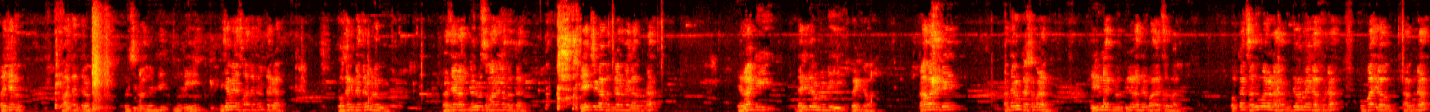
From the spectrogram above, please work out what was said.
ప్రజలు స్వాతంత్రం వచ్చిన రోజు నుండి నుండి నిజమైన స్వాతంత్రం జరగాలి. ఒకరి పెత్తనం ఉండకూడదు. ప్రజలందరూ సమానంగా బతకాలి. స్వేచ్ఛగా బతకడమే కాకుండా ఎలాంటి దరిద్రం నుండి బయటకు రావాలి. రావాలంటే అందరూ కష్టపడాలి. తెలివిగా ఇప్పుడు పిల్లలందరూ బాగా చదవాలి. ఒక్క చదువు వలన ఉద్యోగమే కాకుండా ఉపాధి కాకుండా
